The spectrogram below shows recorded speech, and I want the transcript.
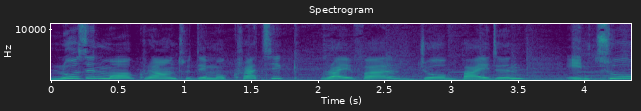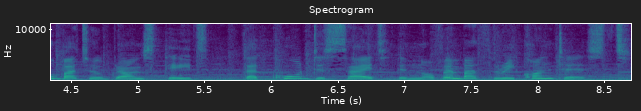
losing more ground to Democratic rival Joe Biden in two battleground states that could decide the November 3 contest.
